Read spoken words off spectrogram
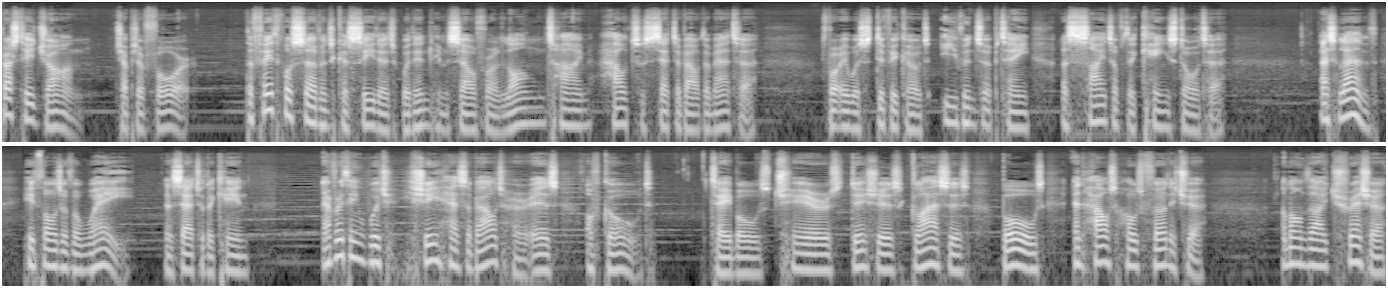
Trusty John, chapter 4. The faithful servant considered within himself for a long time how to set about the matter, for it was difficult even to obtain a sight of the king's daughter. At length he thought of a way, and said to the king, Everything which she has about her is of gold tables, chairs, dishes, glasses, bowls, and household furniture. Among thy treasure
